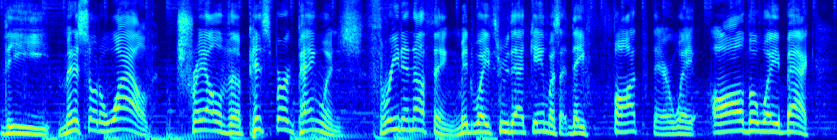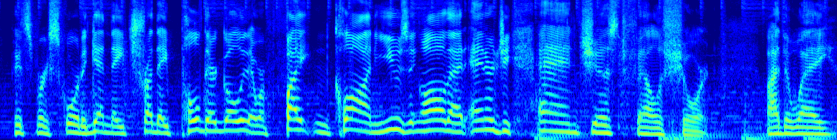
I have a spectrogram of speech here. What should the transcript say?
the Minnesota Wild trail the Pittsburgh Penguins three to nothing midway through that game. They fought their way all the way back. Pittsburgh scored again. They tried, they pulled their goalie. They were fighting, clawing, using all that energy, and just fell short. By the way,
